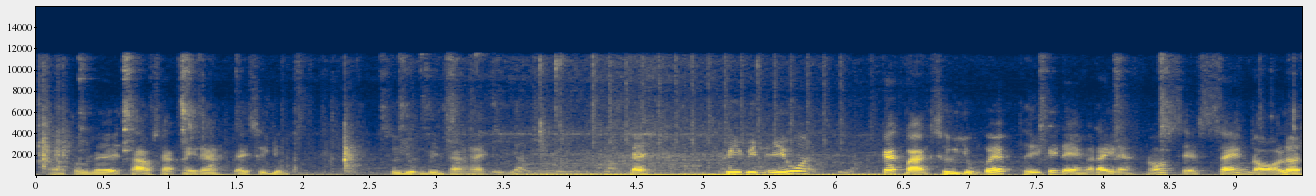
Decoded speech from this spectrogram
À, tôi lấy tháo sạc này ra để sử dụng sử dụng pin sạc này. Đây khi pin yếu á, các bạn sử dụng bếp thì cái đèn ở đây nè nó sẽ sáng đỏ lên.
